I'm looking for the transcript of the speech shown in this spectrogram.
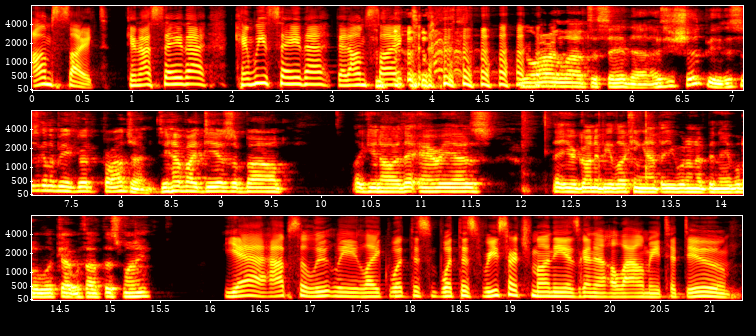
I'm psyched can I say that? Can we say that that I'm psyched? you are allowed to say that, as you should be. This is going to be a good project. Do you have ideas about like, you know, are there areas that you're going to be looking at that you wouldn't have been able to look at without this money? Yeah, absolutely. Like what this what this research money is going to allow me to do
